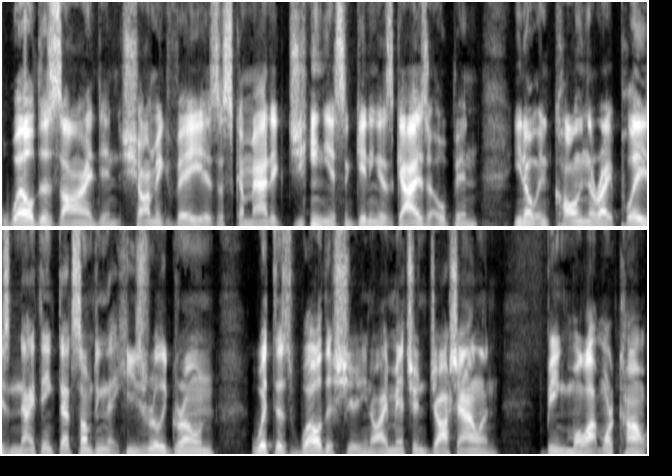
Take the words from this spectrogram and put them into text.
well designed. And Sean McVay is a schematic genius in getting his guys open, you know, and calling the right plays. And I think that's something that he's really grown with as well this year. You know, I mentioned Josh Allen being a lot more com-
